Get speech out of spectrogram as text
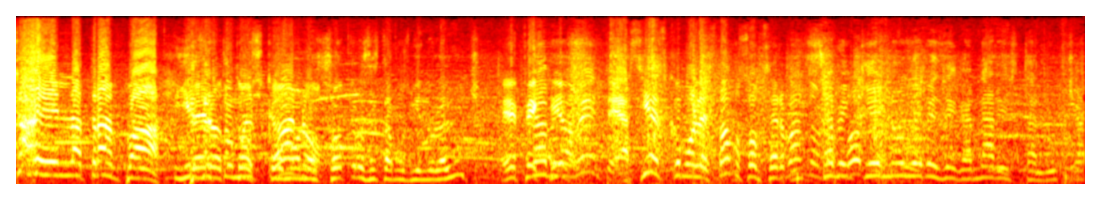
Cae en la trampa. Y pero es como nosotros estamos viendo la lucha. Efectivamente, así es como la estamos observando. ¿Sabe nosotros. quién no debe de ganar esta lucha?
